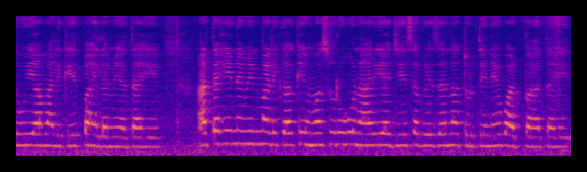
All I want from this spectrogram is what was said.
तू? या मालिकेत पाहायला मिळत आहे. आता ही नवीन मालिका केव्हा सुरू होणार याची सगळेजण आतुरतेने वाट पाहत आहेत.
